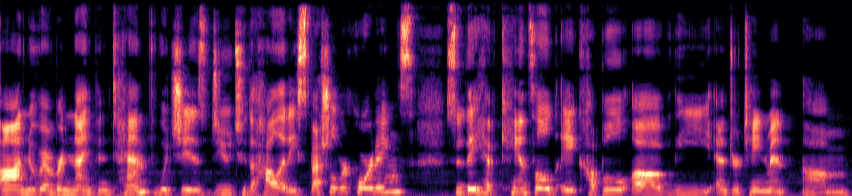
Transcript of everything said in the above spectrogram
on November 9th and 10th, which is due to the holiday special recordings. So they have canceled a couple of the entertainment. Um,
